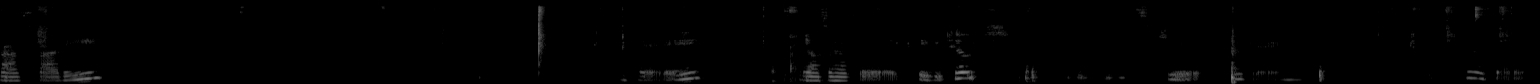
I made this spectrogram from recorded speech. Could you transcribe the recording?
crossbody. Okay. It also has the like baby tote. That's cute. Okay. I like that.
